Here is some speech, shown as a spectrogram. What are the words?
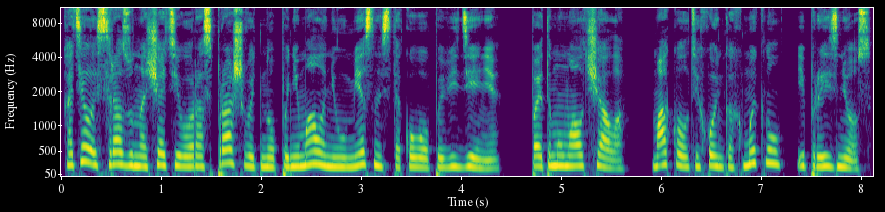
Хотелось сразу начать его расспрашивать, но понимала неуместность такого поведения. Поэтому молчала. Маквел тихонько хмыкнул и произнес.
